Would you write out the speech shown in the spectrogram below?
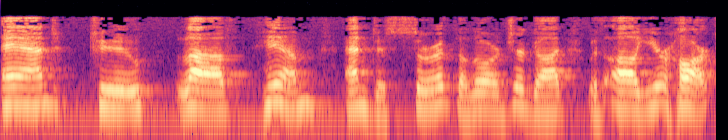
and to love him, and to serve the Lord your God with all your heart?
